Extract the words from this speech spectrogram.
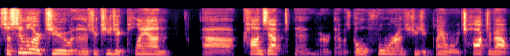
So similar to the strategic plan uh, concept, uh, where that was goal four of the strategic plan, where we talked about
